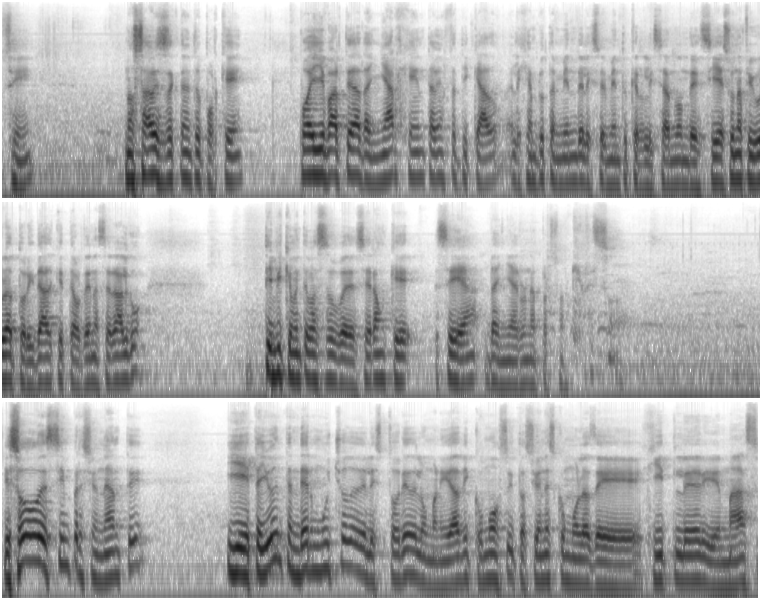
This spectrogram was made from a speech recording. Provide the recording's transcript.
Sí. No sabes exactamente por qué. Puede llevarte a dañar gente, habían platicado. El ejemplo también del experimento que realizaron, donde si es una figura de autoridad que te ordena hacer algo, típicamente vas a obedecer, aunque sea dañar a una persona. ¿Qué es eso? Eso es impresionante y te ayuda a entender mucho de la historia de la humanidad y cómo situaciones como las de Hitler y demás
